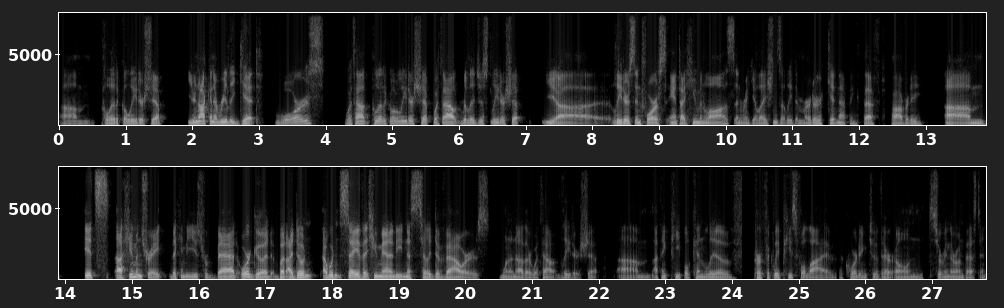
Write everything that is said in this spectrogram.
Um, political leadership, you're not going to really get wars without political leadership, without religious leadership. Yeah, leaders enforce anti-human laws and regulations that lead to murder, kidnapping, theft, poverty. Um, it's a human trait that can be used for bad or good, but I don't. I wouldn't say that humanity necessarily devours one another without leadership. Um, I think people can live perfectly peaceful lives according to their own serving their own best in.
